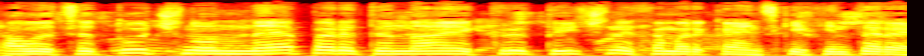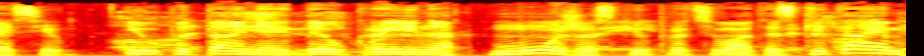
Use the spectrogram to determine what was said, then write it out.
але це точно не перетинає критичних американських інтересів. І у питаннях, де Україна може співпрацювати з Китаєм,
